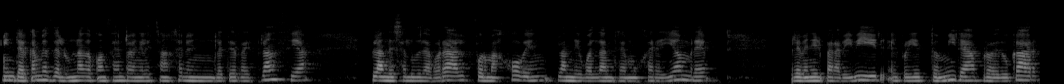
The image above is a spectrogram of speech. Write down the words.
intercambios de alumnado con centros en el extranjero en Inglaterra y Francia, plan de salud laboral, forma joven, plan de igualdad entre mujeres y hombres, Prevenir para Vivir, el proyecto Mira, Proeducar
